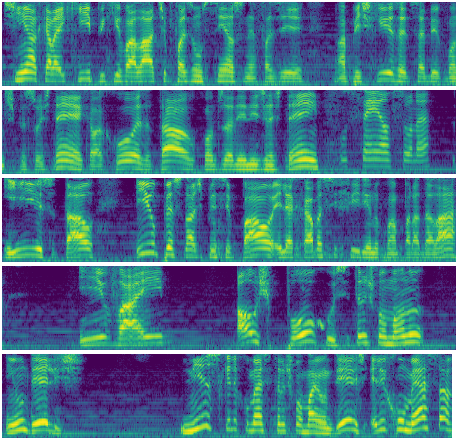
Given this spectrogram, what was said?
tinha aquela equipe que vai lá, tipo, fazer um censo, né? Fazer uma pesquisa de saber quantas pessoas tem, aquela coisa, tal, quantos alienígenas tem, O censo, né? isso, tal. E o personagem principal, ele acaba se ferindo com a parada lá e vai aos poucos se transformando em um deles. Nisso que ele começa a se transformar em um deles, ele começa a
